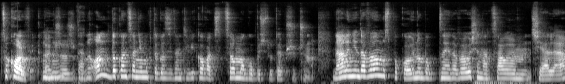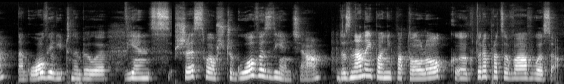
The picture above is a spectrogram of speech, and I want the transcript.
Cokolwiek, tak? Mhm, że, tak. No, on do końca nie mógł tego zidentyfikować, co mogło być tutaj przyczyną. No ale nie dawało mu spokoju, no bo znajdowały się na całym ciele, na głowie liczne były, więc przesłał szczegółowe zdjęcia do znanej pani patolog, e, która pracowała w USA.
